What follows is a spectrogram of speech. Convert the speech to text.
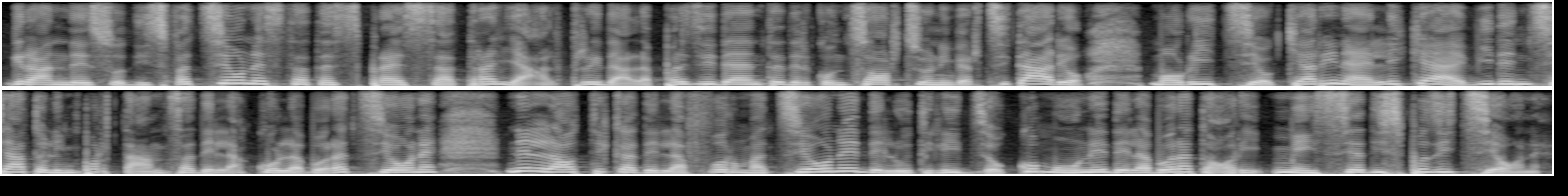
Grande soddisfazione è stata espressa tra gli altri dal presidente del consorzio universitario Maurizio Chiarinelli che ha evidenziato l'importanza della collaborazione nell'ottica della formazione e dell'utilizzo comune dei laboratori messi a disposizione.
